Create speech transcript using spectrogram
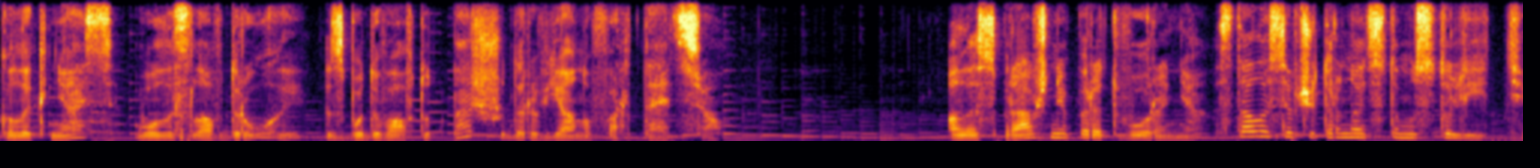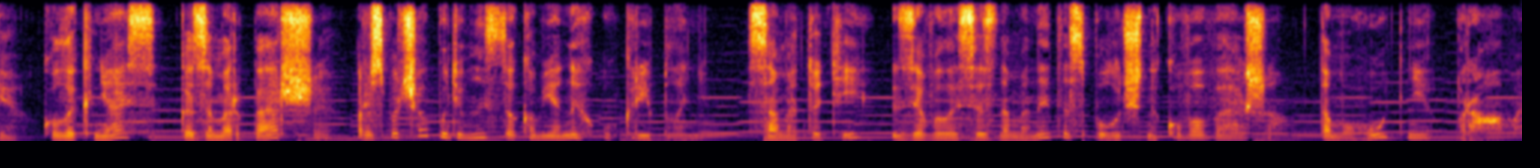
коли князь Волислав II збудував тут першу дерев'яну фортецю. Але справжнє перетворення сталося в 14 столітті, коли князь Казимир І розпочав будівництво кам'яних укріплень. Саме тоді з'явилася знаменита сполучникова вежа та могутні брами.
